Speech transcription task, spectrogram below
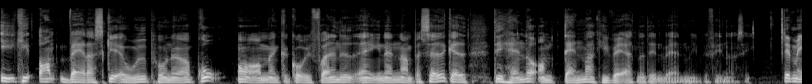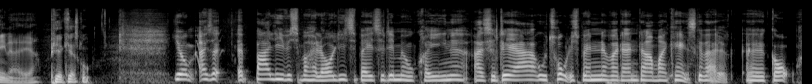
ikke om, hvad der sker ude på Nørrebro, og om man kan gå i fred ned af en eller anden ambassadegade. Det handler om Danmark i verden og den verden, vi befinder os i. Det mener jeg, ja. Pia Kjærsgaard? Jo, altså bare lige, hvis jeg må have lov lige tilbage til det med Ukraine. Altså det er utrolig spændende, hvordan det amerikanske valg øh, går.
